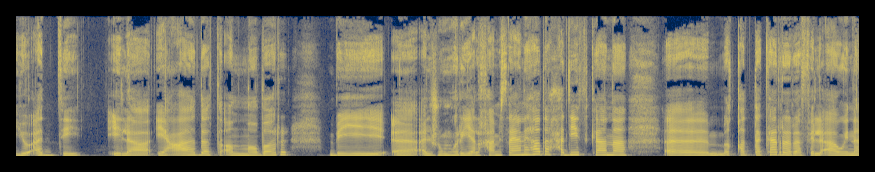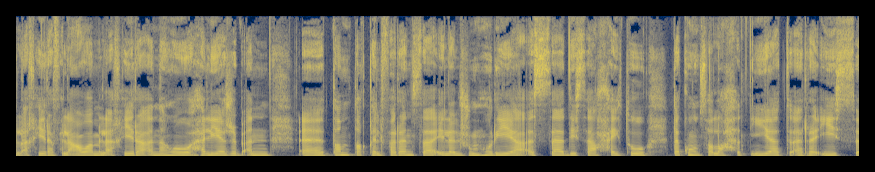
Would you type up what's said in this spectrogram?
يؤدي إلى إعادة النظر بالجمهورية الخامسة، يعني هذا حديث كان قد تكرر في الآونة الأخيرة في الاعوام الأخيرة أنه هل يجب أن آه، تنتقل فرنسا إلى الجمهورية السادسة حيث تكون صلاحيات الرئيس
